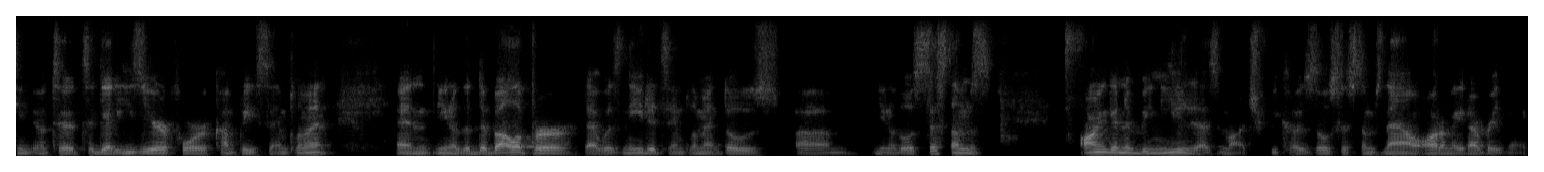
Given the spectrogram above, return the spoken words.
you know to, to get easier for companies to implement and you know the developer that was needed to implement those um, you know those systems aren't going to be needed as much because those systems now automate everything.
